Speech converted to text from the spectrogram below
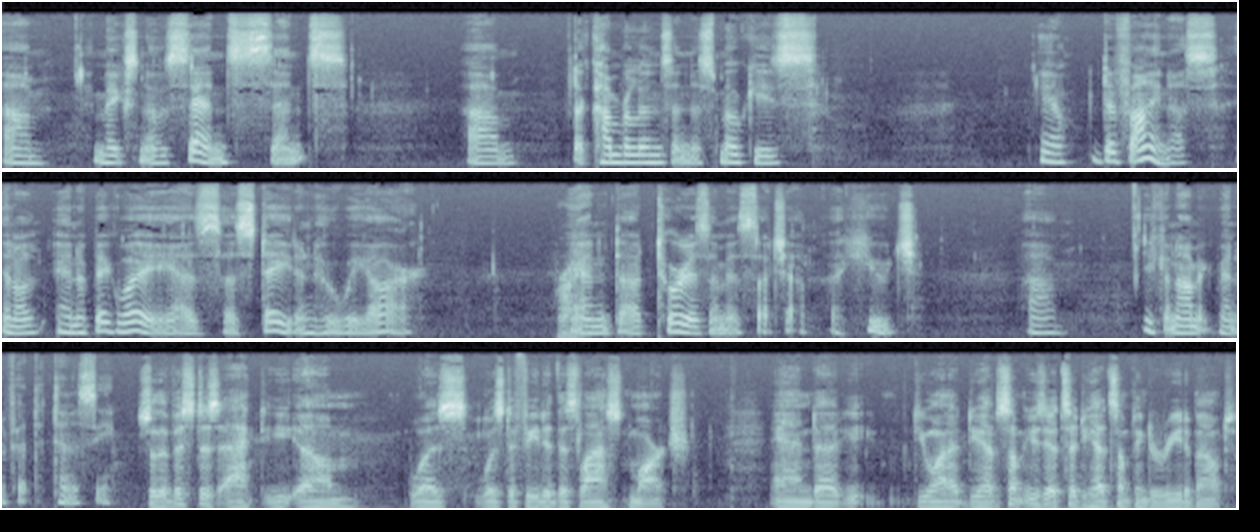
Um, it makes no sense since um, the Cumberlands and the Smokies, you know, define us in a in a big way as a state and who we are. Right. And uh, tourism is such a, a huge um, economic benefit to Tennessee. So the Vistas Act um, was was defeated this last March, and uh, do you want to? Do you have something? You said you had something to read about.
